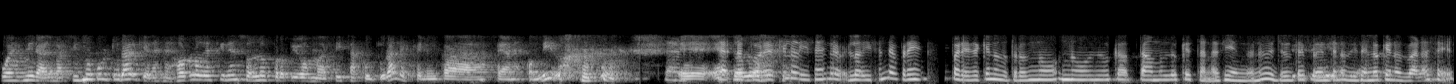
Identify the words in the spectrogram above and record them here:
Pues mira, el marxismo cultural, quienes mejor lo definen son los propios marxistas culturales, que nunca se han escondido. eh, lo, lo... es que lo dicen, de, lo dicen de frente, parece que nosotros no, no, no captamos lo que están haciendo, ¿no? Ellos de frente nos dicen lo que nos van a hacer.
